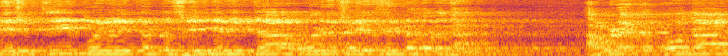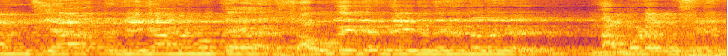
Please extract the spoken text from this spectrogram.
ചിസ്തി ത്വരീക്കത്ത് സ്വീകരിച്ച ഒരു ഷെയ്ഫിന്റെ ദുർഗ. അവിടേക്ക് പോകാനും ജിയാറത്ത് ചെയ്യാനും ഒക്കെ സൗകര്യം ചെയ്തു തരുന്നത് നമ്മുടെ മുസ്ലിം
